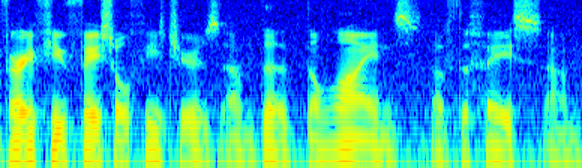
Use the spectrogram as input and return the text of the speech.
very few facial features, um, the the lines of the face, um,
